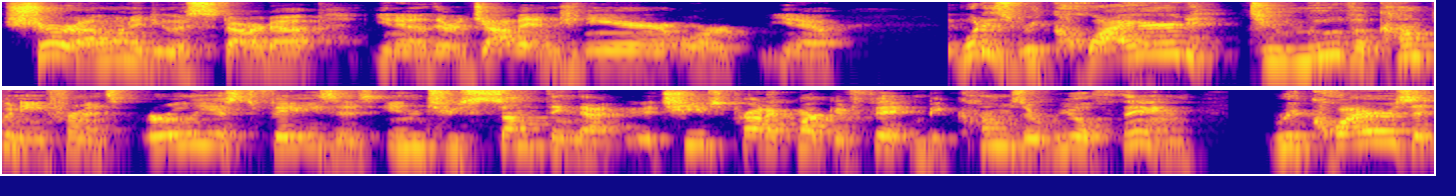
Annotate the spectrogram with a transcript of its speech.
Sure, I want to do a startup, you know, they're a Java engineer or, you know, what is required to move a company from its earliest phases into something that achieves product market fit and becomes a real thing requires a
